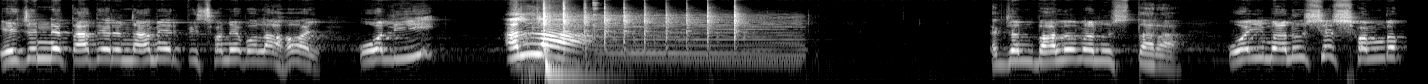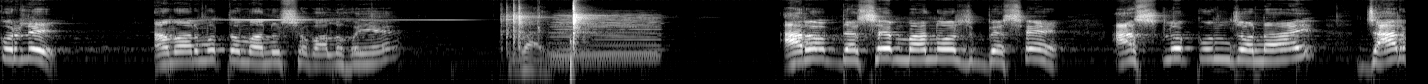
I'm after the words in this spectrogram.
এই জন্য তাদের নামের পিছনে বলা হয় অলি। আল্লাহ। একজন ভালো মানুষ তারা। ওই মানুষের সঙ্গ করলে আমার মতো মানুষও ভালো হয়ে যায়। আরব দেশে মানুষ বেশে। আসলো কুঞ্জনায় যার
